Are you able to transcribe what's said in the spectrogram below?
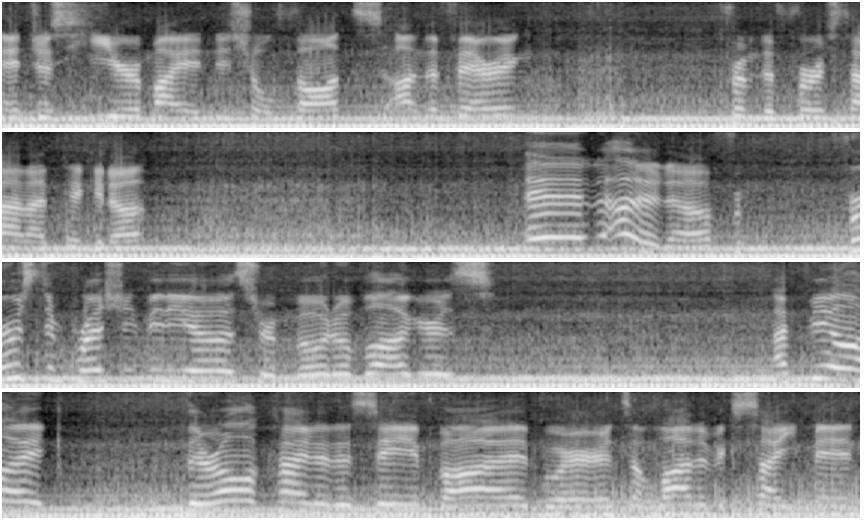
and just hear my initial thoughts on the fairing from the first time I pick it up. And I don't know, first impression videos from moto motovloggers, I feel like they're all kind of the same vibe where it's a lot of excitement,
